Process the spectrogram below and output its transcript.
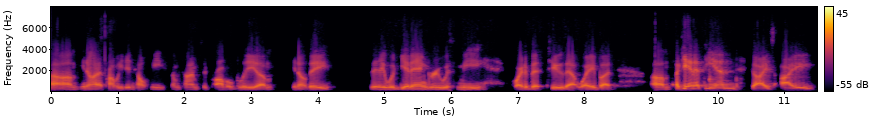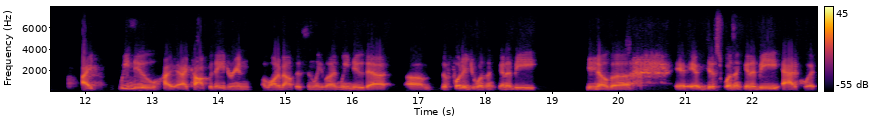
um, you know, that probably didn't help me. Sometimes it probably, um, you know, they they would get angry with me quite a bit too that way. But um, again, at the end, guys, I, I, we knew. I, I, talked with Adrian a lot about this in Leila, and we knew that um, the footage wasn't going to be, you know, the, it, it just wasn't going to be adequate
